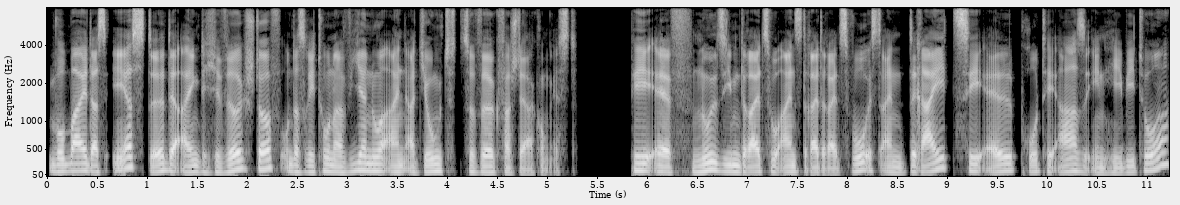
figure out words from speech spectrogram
Wobei das erste der eigentliche Wirkstoff und das Ritonavir nur ein Adjunkt zur Wirkverstärkung ist. PF 073213332 ist ein 3CL-Protease-Inhibitor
